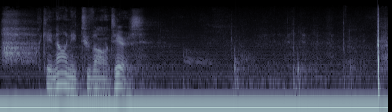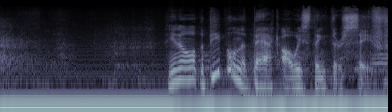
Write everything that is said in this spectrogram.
Okay, now I need two volunteers. You know, the people in the back always think they're safe.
